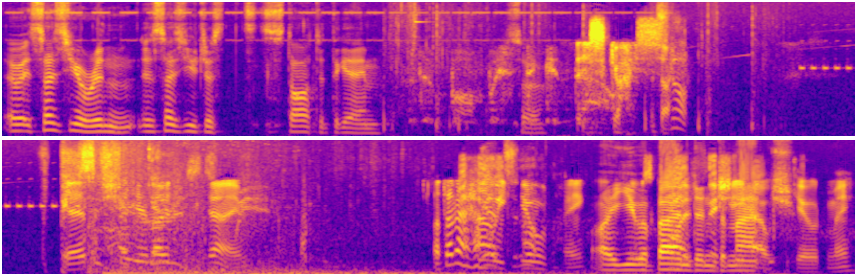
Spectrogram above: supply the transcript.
Oh, it says you're in. It says you just started the game. So this guy's It's so. not. Yeah, Piece of it's shit you game. loaded this game. I don't know how Yeah, he killed not- me. uh, you abandoned the fishy how he match, killed me.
